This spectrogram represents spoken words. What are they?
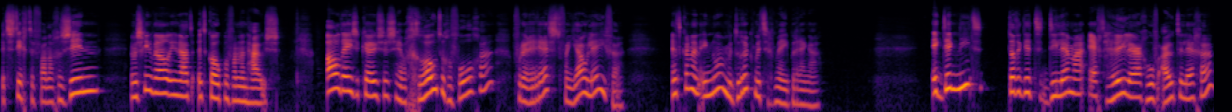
het stichten van een gezin en misschien wel inderdaad het kopen van een huis. Al deze keuzes hebben grote gevolgen voor de rest van jouw leven. En het kan een enorme druk met zich meebrengen. Ik denk niet dat ik dit dilemma echt heel erg hoef uit te leggen,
